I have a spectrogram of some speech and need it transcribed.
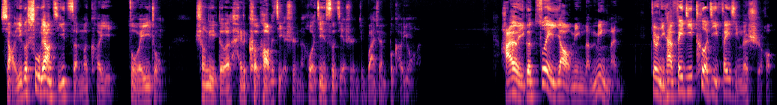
小一个数量级怎么可以？作为一种胜利得来的可靠的解释呢，或者近似解释就完全不可用了。还有一个最要命的命门，就是你看飞机特技飞行的时候，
